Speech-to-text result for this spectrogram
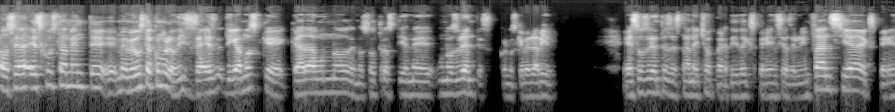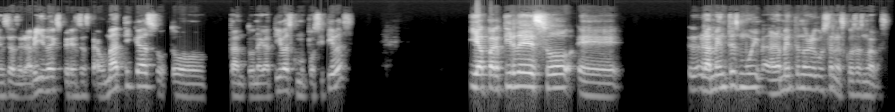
o sea, es justamente, eh, me, gusta cómo lo dices, o sea, es, digamos que cada uno de nosotros tiene unos lentes con los que ve la vida. Esos lentes están hechos a partir de experiencias de la infancia, experiencias de la vida, experiencias traumáticas, o, tanto negativas como positivas. Y a partir de eso, eh, la mente es muy, la mente no le gustan las cosas nuevas.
